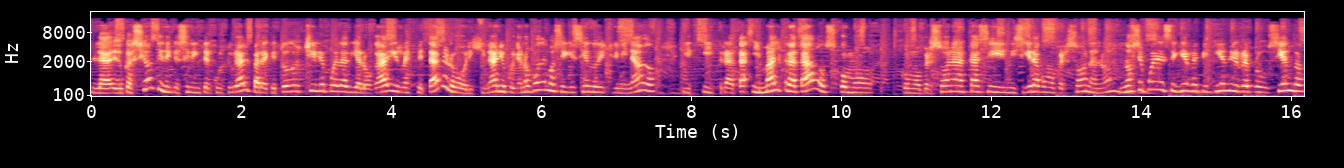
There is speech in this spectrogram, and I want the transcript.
la educación tiene que ser intercultural para que todo Chile pueda dialogar y respetar a los originarios, porque no podemos seguir siendo discriminados y, maltratados como, como personas, casi ni siquiera como personas, ¿no? No se puede seguir repitiendo y reproduciendo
